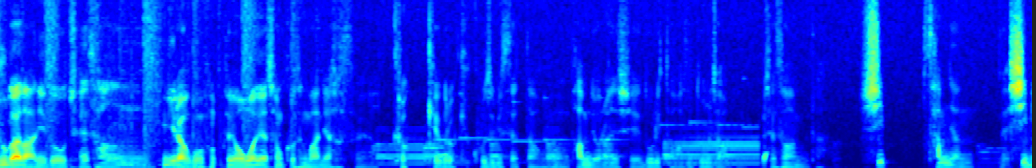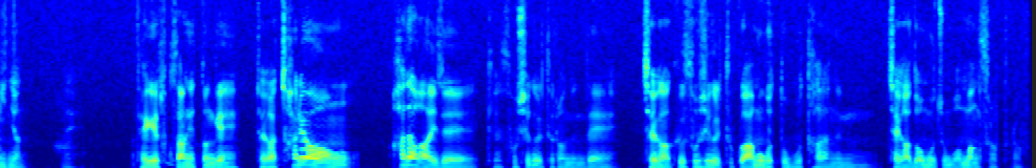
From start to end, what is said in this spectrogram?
육아 난이도 최상이라고 저희 어머니가 참 고생 많이 하셨어요. 그렇게 그렇게 고집이 셌다고 밤 11시에 놀이터 가서 놀자고 죄송합니다. 13년, 네, 12년. 네. 되게 속상했던 게 제가 촬영하다가 이제 이렇게 소식을 들었는데 제가 그 소식을 듣고 아무것도 못하는 제가 너무 좀 원망스럽더라고요.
